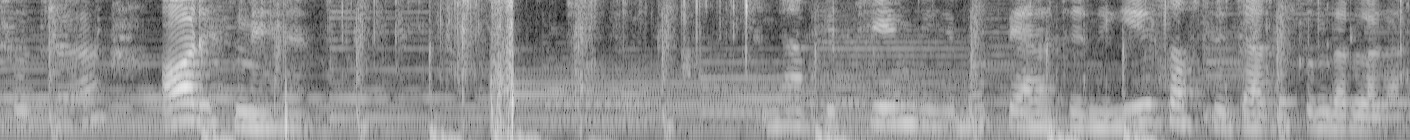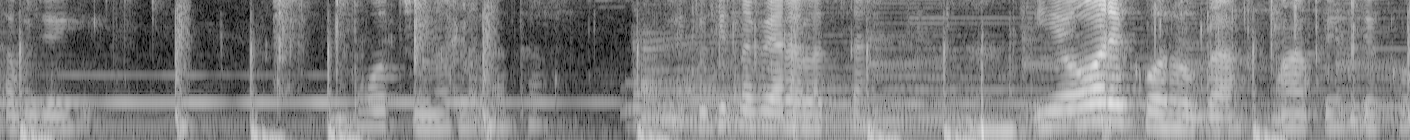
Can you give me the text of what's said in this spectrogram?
है और इसमें है। यहाँ पे चेन भी है बहुत प्यारा चेन है। ये सबसे ज़्यादा सुंदर लगा था मुझे ये। बहुत सुंदर लगा था। देखो कितना प्यारा लगता है। ये और एक और होगा वहाँ पे देखो।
